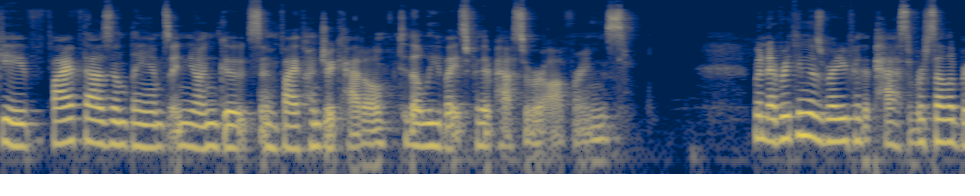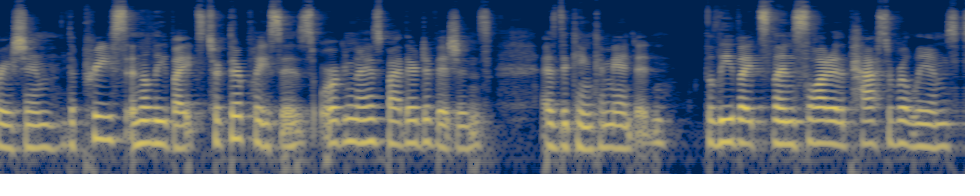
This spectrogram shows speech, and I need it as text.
gave 5,000 lambs and young goats and 500 cattle to the Levites for their Passover offerings. When everything was ready for the Passover celebration, the priests and the Levites took their places, organized by their divisions, as the king commanded. The Levites then slaughtered the Passover lambs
